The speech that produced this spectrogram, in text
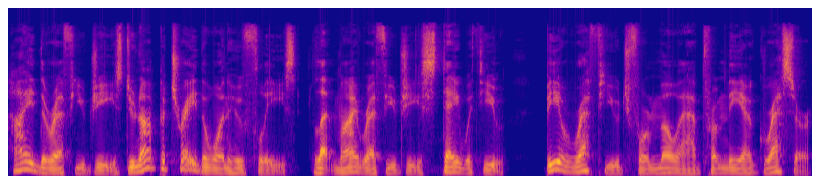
Hide the refugees. Do not betray the one who flees. Let my refugees stay with you. Be a refuge for Moab from the aggressor.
